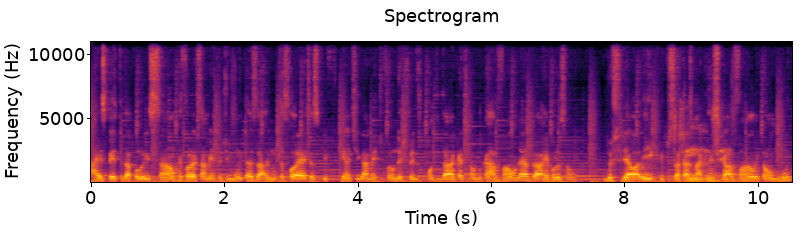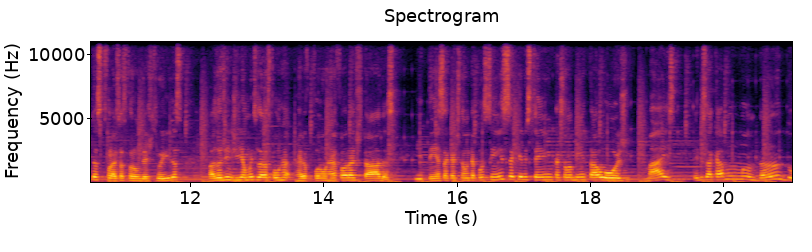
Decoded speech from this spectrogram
a respeito da poluição, reflorestamento de muitas muitas florestas que, que antigamente foram destruídas por conta da questão do carvão, né, para a revolução industrial ali, que precisa das máquinas sim. de carvão. Então muitas florestas foram destruídas, mas hoje em dia muitas delas foram, foram reflorestadas e tem essa questão da consciência que eles têm em questão ambiental hoje. Mas eles acabam mandando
